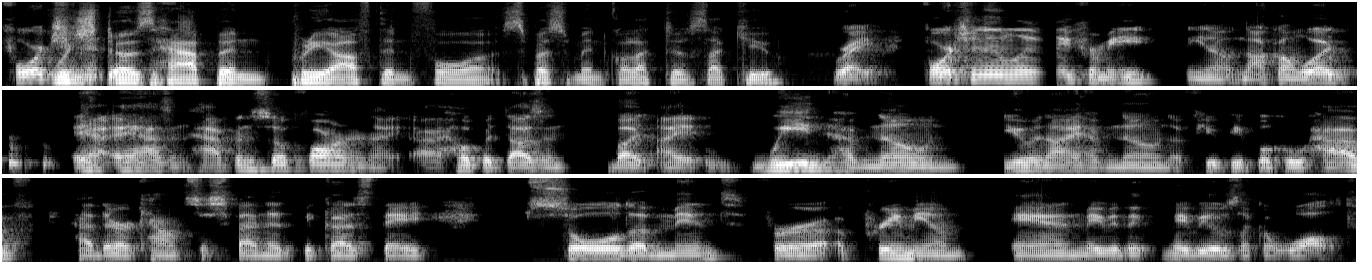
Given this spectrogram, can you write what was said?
Fortunately, which does happen pretty often for special mint collectors like you. Right. Fortunately for me, you know, knock on wood, it, it hasn't happened so far, and I, I hope it doesn't. But I we have known you and I have known a few people who have had their accounts suspended because they sold a mint for a premium and maybe the, maybe it was like a walt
